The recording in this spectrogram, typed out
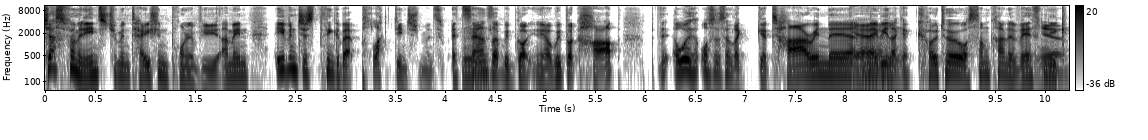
Just from an instrumentation point of view, I mean, even just think about plucked instruments. It sounds like we've got, you know, we've got harp, but it also sounds like guitar in there, Yeah. maybe like a koto or some kind of ethnic,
